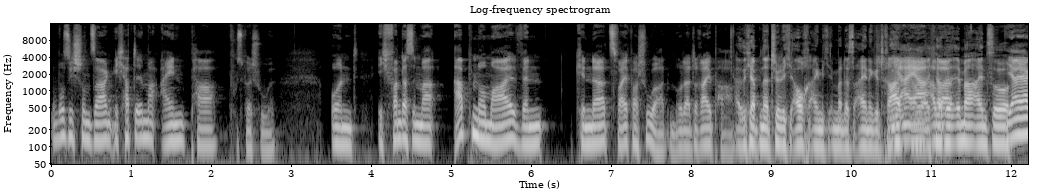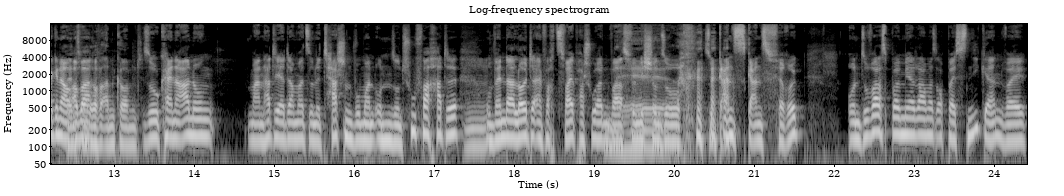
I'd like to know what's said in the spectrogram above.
muss ich schon sagen, ich hatte immer ein Paar Fußballschuhe. Und ich fand das immer abnormal, wenn Kinder zwei Paar Schuhe hatten oder drei Paar. Also ich habe natürlich auch eigentlich immer das eine getragen, Ja, ja, aber ich aber- hatte immer eins so, Ja, ja, genau, wenn es drauf ankommt. so, keine Ahnung, man hatte ja damals so eine Taschen, wo man unten so ein Schuhfach hatte. Mhm. Und wenn da Leute einfach zwei Paar Schuhe hatten, war das für mich schon so, so ganz, ganz verrückt. Und so war es bei mir damals auch bei Sneakern, weil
